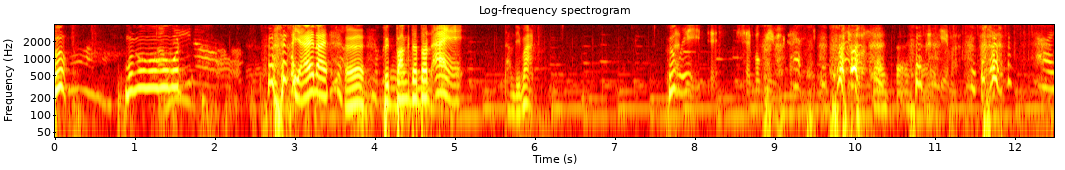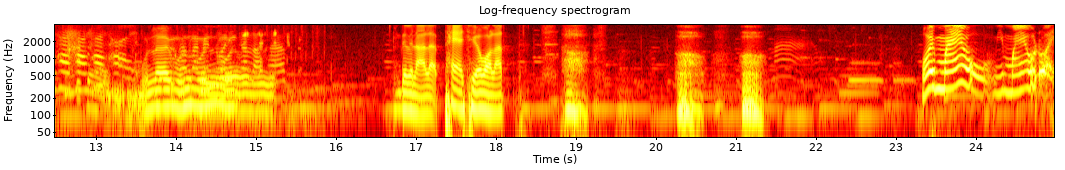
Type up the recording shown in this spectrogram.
ฮึบมุดมุดมุดมุดมุดนี่เนาะขยายให้หน่อยเออปิดบังตัวตนไอ้ทำดีมาก ฮึบพี่ใช้พวกพี่แบบไหนเล่นเกมอะใช่ใช่ใช่ใช่ใช่หมุนเลยหมุนหมุนหมุนได้เวลาละแพร่เชื้อวอลลัสโอ้ยแมวมีแมวด้วย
